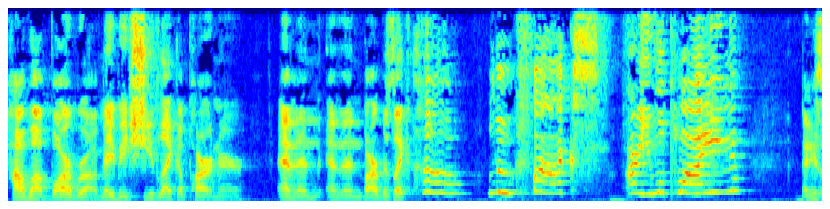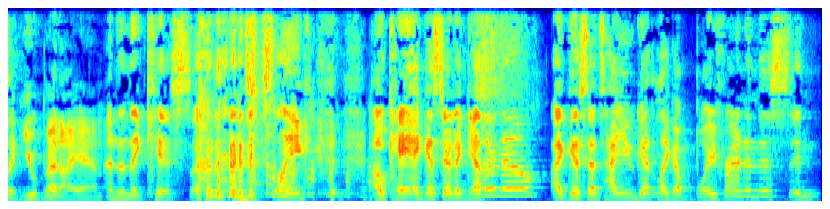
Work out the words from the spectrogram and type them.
"How about Barbara? Maybe she'd like a partner." And then and then Barbara's like, "Oh, Luke Fox, are you applying?" And he's like, "You bet I am." And then they kiss. Just like, okay, I guess they're together now. I guess that's how you get like a boyfriend in this. In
